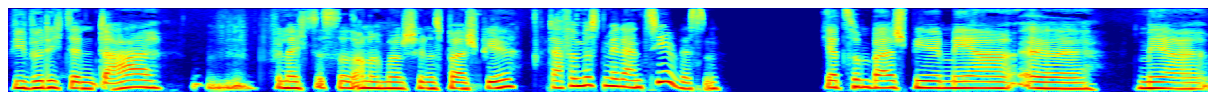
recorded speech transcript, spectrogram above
Wie würde ich denn da, vielleicht ist das auch nochmal ein schönes Beispiel. Dafür müssten wir dein Ziel wissen. Ja, zum Beispiel mehr, äh, mehr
